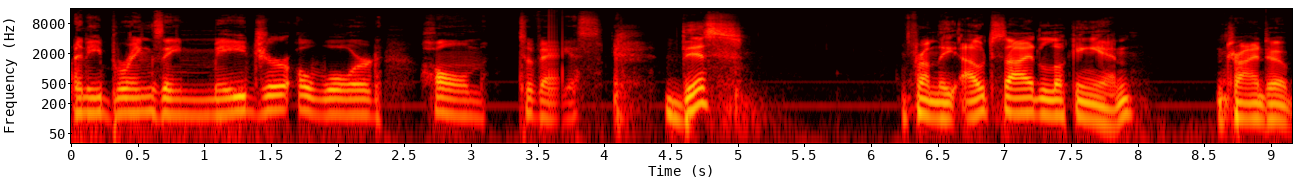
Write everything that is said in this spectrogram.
and he brings a major award home to Vegas. This, from the outside looking in, trying to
